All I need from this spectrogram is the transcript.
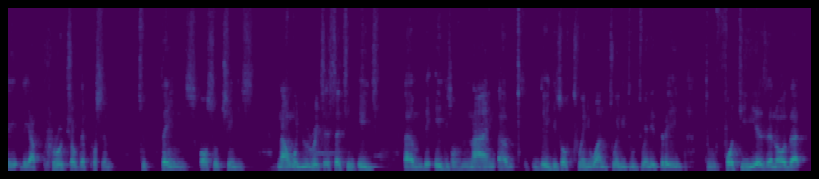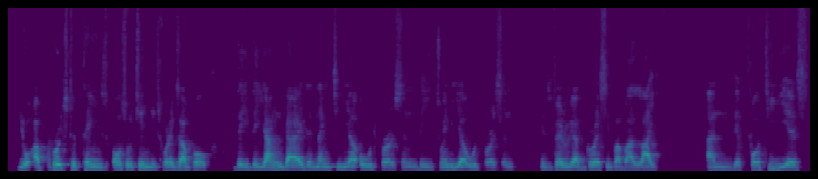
The, the approach of the person to things also changes. Now, when you reach a certain age, um, the ages of nine, um, the ages of 21, 22, 23 to 40 years and all that, your approach to things also changes. For example, the, the young guy, the 19 year old person, the 20 year old person is very aggressive about life. And the 40 years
